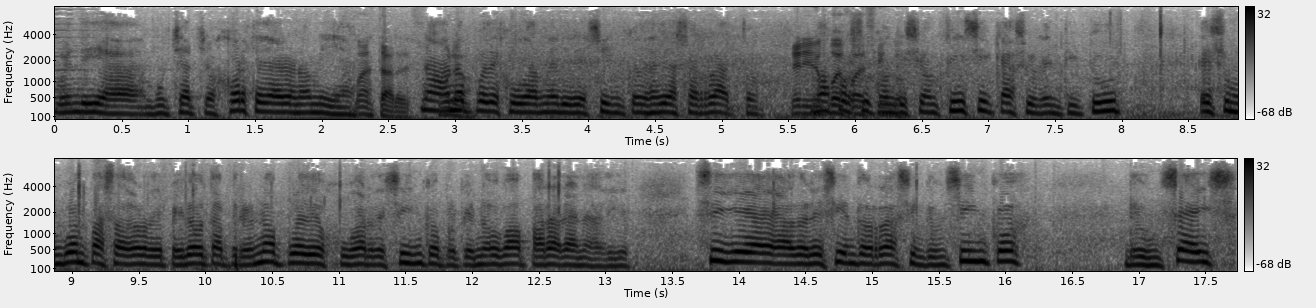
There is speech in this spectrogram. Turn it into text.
Buen día, muchachos. Jorge de Agronomía. Buenas tardes. No, ¿Cómo no puede jugar Neri de 5 desde hace rato. Neri no Más puede por su cinco. condición física, su lentitud. Es un buen pasador de pelota, pero no puede jugar de 5 porque no va a parar a nadie. Sigue adoleciendo Racing de un 5, de un 6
